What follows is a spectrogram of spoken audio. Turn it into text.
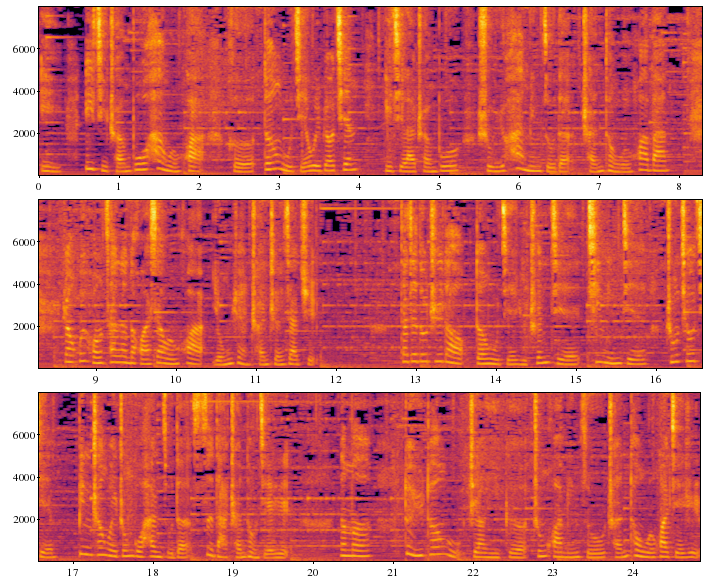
以一起传播汉文化和端午节为标签，一起来传播属于汉民族的传统文化吧，让辉煌灿烂的华夏文化永远传承下去。大家都知道，端午节与春节、清明节、中秋节并称为中国汉族的四大传统节日。那么，对于端午这样一个中华民族传统文化节日，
